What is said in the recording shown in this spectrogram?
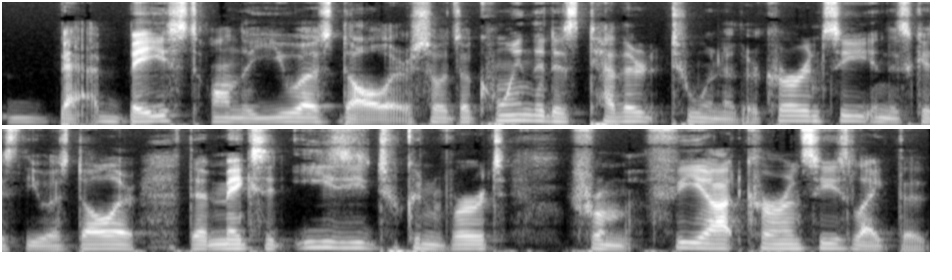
ba- based on the US dollar. So it's a coin that is tethered to another currency, in this case, the US dollar, that makes it easy to convert from fiat currencies like the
